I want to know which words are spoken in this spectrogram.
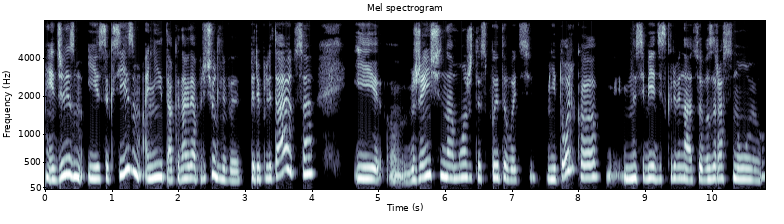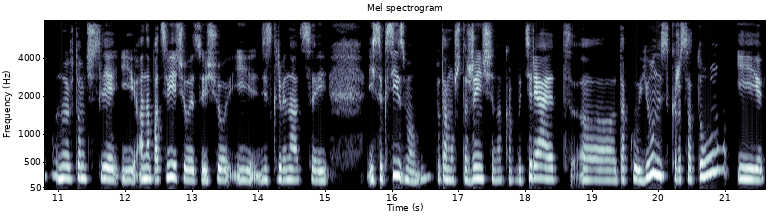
Эйджизм и сексизм, они так иногда причудливо переплетаются, и э, женщина может испытывать не только на себе дискриминацию возрастную, но и в том числе и она подсвечивается еще и дискриминацией и сексизмом, потому что женщина как бы теряет э, такую юность, красоту, и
